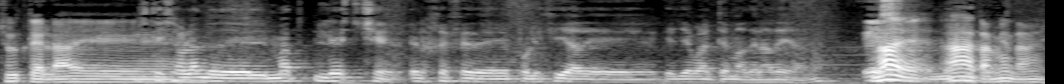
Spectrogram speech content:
Sute, la de... Estáis hablando del Matt Lescher, el jefe de policía de, que lleva el tema de la DEA, ¿no? No, de- Ah, también, también.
